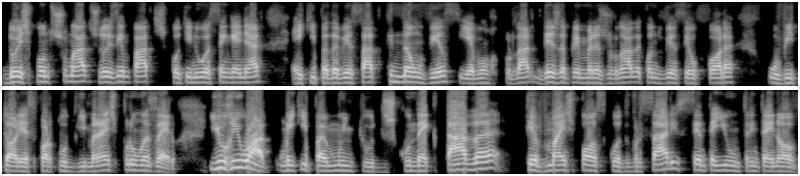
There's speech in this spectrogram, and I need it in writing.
dois pontos somados, dois empates, continua sem ganhar. A equipa da Bessade que não vence, e é bom recordar, desde a primeira jornada, quando venceu fora o Vitória Sport Clube de Guimarães por 1 a 0. E o Rio Ave, uma equipa muito desconectada, teve mais posse com o adversário, 61-39,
